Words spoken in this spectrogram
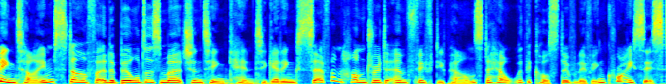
Meantime, staff at a builder's merchant in Kent are getting £750 to help with the cost of living crisis.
